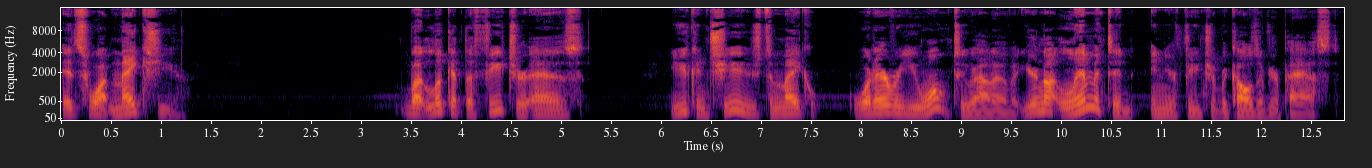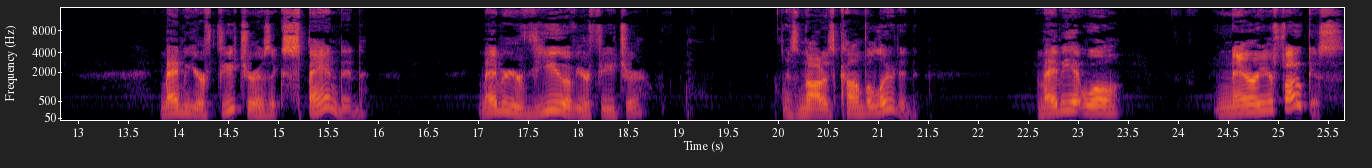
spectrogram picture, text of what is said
it's what makes you. But look at the future as you can choose to make whatever you want to out of it. You're not limited in your future because of your past. Maybe your future is expanded. Maybe your view of your future is not as convoluted. Maybe it will narrow your focus.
